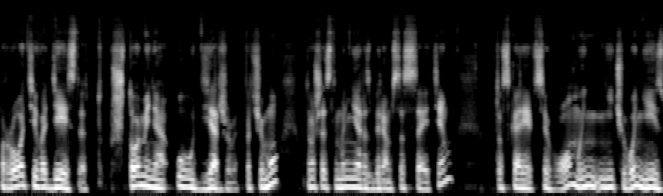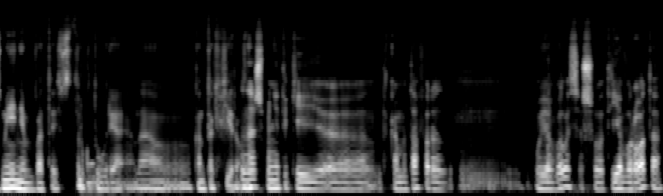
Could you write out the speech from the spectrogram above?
противодействие. Что меня удерживает? Почему? Потому что если мы не разберемся с этим, то, скорее всего, мы ничего не изменим в этой структуре да, контактирования. Знаєш, мені такий, е, така метафора уявилася, що от є ворота,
